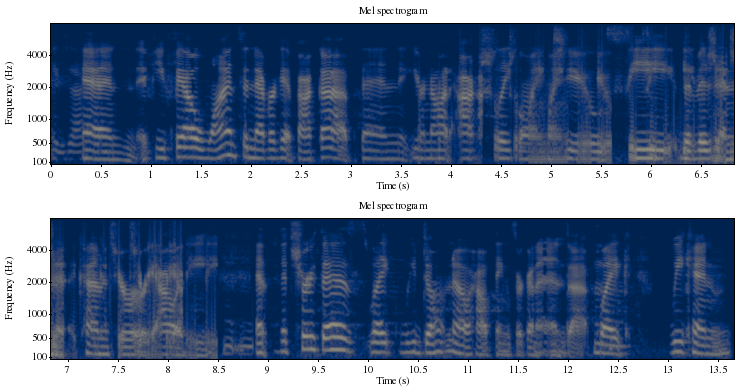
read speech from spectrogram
exactly. And if you fail once and never get back up, then you're not actually going to see the vision come to a reality. Mm-mm. And the truth is, like, we don't know how things are going to end up. Mhm. Like, we can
